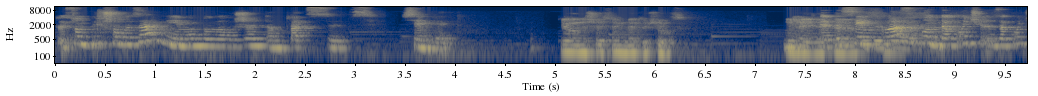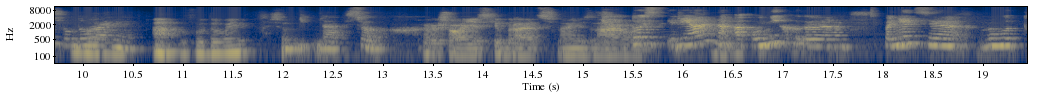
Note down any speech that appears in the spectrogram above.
То есть он пришел из армии, ему было уже там 27 лет. И он еще 7 лет учился. Нет, это это- 7 Это классов он закончил, закончил до войны. А, в до войны. Все. Да, все. Хорошо, а если брать, ну, я не знаю... То есть реально а, у них э, понятие, ну вот,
